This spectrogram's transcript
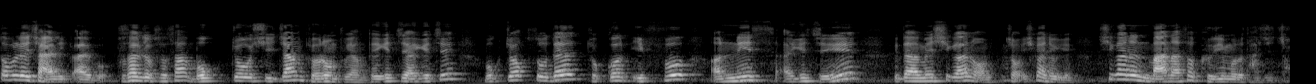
wh 알, 알고 부사절 접속사 목조 시장 결혼 부양 되겠지? 알겠지? 목적 so that 조건 if unless 알겠지? 그 다음에 시간은 엄청 시간 여기 시간은 많아서 그림으로 다시 쳐.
